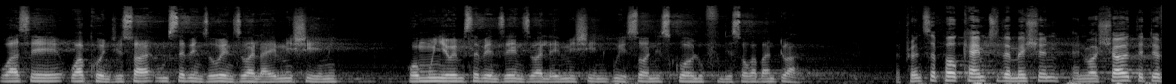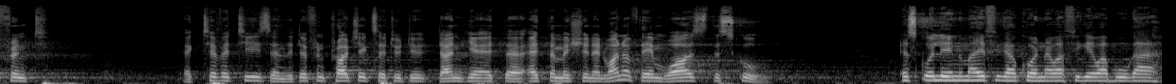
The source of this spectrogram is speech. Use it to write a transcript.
wase wakhonjiswa umsebenzi owenziwa la emishini omunye wemsebenzi la emishini kuyisona isikole ukufundiswa kwabantwana. The principal came to the mission and was showed the different activities and the different projects that were do, done here at the, at the mission, and one of them was the school. Esikoleni uma efika khona wafike wabuka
